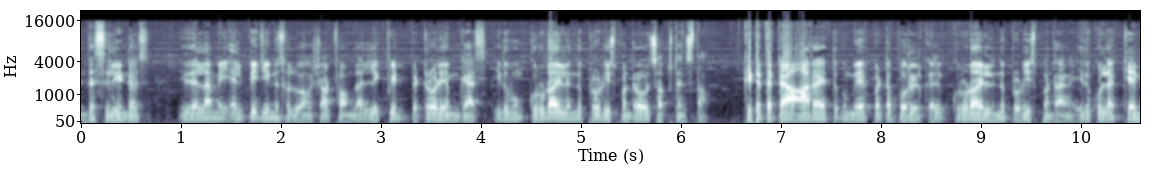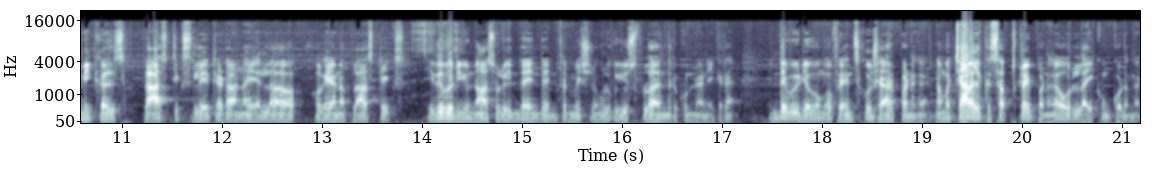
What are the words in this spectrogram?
இந்த சிலிண்டர்ஸ் இது எல்லாமே எல்பிஜின்னு சொல்லுவாங்க ஷார்ட் ஃபார்மில் லிக்விட் பெட்ரோலியம் கேஸ் இதுவும் குருடாயிலேருந்து ப்ரொடியூஸ் பண்ணுற ஒரு சப்ஸ்டன்ஸ் தான். கிட்டத்தட்ட ஆறாயிரத்துக்கும் மேற்பட்ட பொருட்கள் குரூடாயிலிருந்து ப்ரொடியூஸ் பண்ணுறாங்க இதுக்குள்ளே கெமிக்கல்ஸ் பிளாஸ்டிக்ஸ் ரிலேட்டடான எல்லா வகையான பிளாஸ்டிக்ஸ் இதுவரையும் நான் சொல்லியிருந்த இந்த இன்ஃபர்மேஷன் உங்களுக்கு யூஸ்ஃபுல்லாக இருந்திருக்கும்னு நினைக்கிறேன். இந்த வீடியோவை உங்கள் ஃப்ரெண்ட்ஸ்க்கும் ஷேர் பண்ணுங்கள் நம்ம சேனலுக்கு சப்ஸ்கிரைப் பண்ணுங்கள் ஒரு லைக்கும் கொடுங்க.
